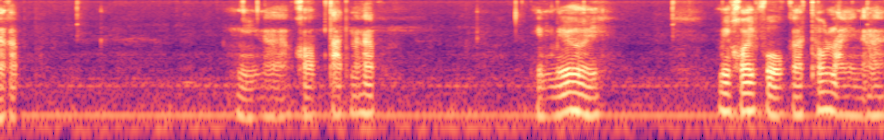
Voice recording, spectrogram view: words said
นะครับ นี่นะขอบตัดนะครับ เห็นไหมเอ่ย ไม่ค่อยโฟกัสเท่าไหร่นะฮะ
